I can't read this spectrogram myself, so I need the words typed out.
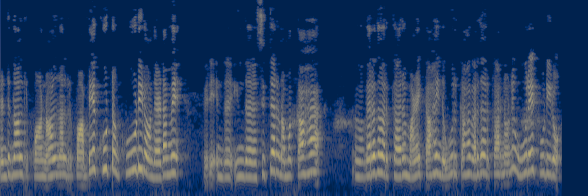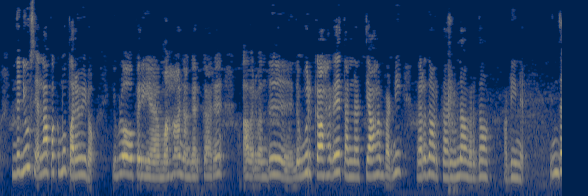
ரெண்டு நாள் இருப்பான் நாலு நாள் இருப்பான். அப்படியே கூட்டம் கூடிடும் அந்த இடமே. பெரிய இந்த இந்த சித்தர் நமக்காக விரதம் இருக்காரு மழைக்காக இந்த ஊருக்காக விரதம் இருக்காருனோடனே ஊரே கூடிடும் இந்த நியூஸ் எல்லா பக்கமும் பரவிடும். இவ்வளோ பெரிய மகான் அங்கே இருக்காரு. அவர் வந்து இந்த ஊருக்காகவே தன்னை தியாகம் பண்ணி விரதம் இருக்காரு உண்ணாவிரதம் அப்படின்னு. இந்த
